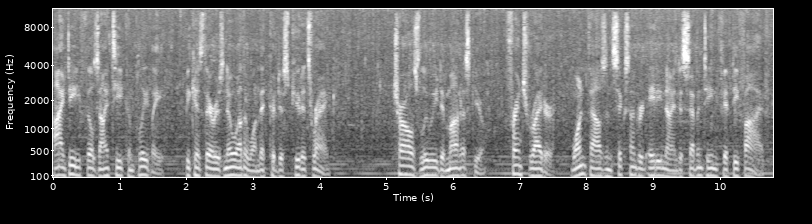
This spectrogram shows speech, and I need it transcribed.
ID fills IT completely, because there is no other one that could dispute its rank. Charles Louis de Montesquieu, French writer, 1689-1755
